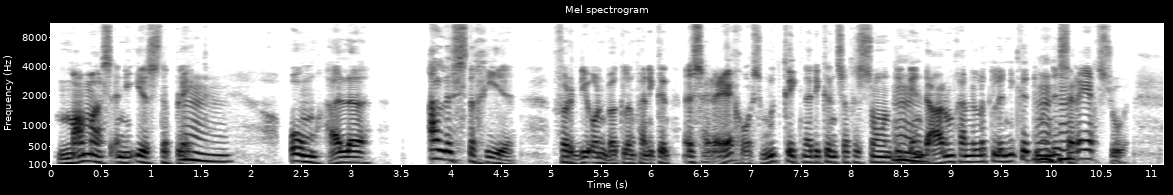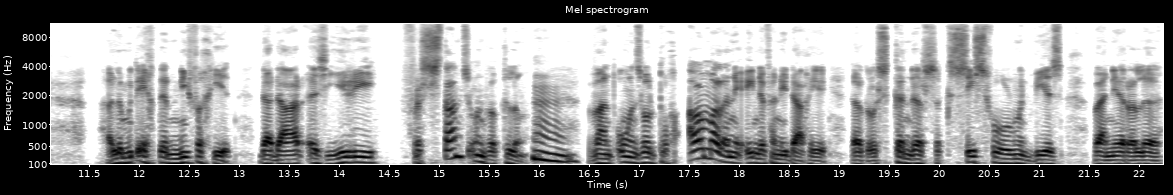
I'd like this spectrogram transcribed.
mamas in die eerste plek mm. om hulle alles te gee vir die ontwikkeling van die kind. Is reg, ons moet kyk na die kind se gesondheid mm. en daarom gaan hulle klinieke toe mm -hmm. en dis mhm. reg so. Hulle moet egter nie vergeet dat daar is hierdie verstandsontwikkeling. Mm. Want ons wil tog almal aan die einde van die dag hê dat ons kinders suksesvol moet wees wanneer hulle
